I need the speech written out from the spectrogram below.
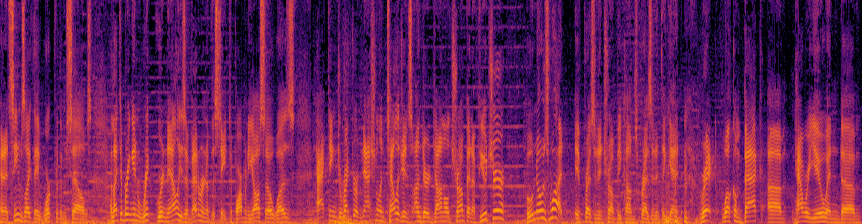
And it seems like they work for themselves. I'd like to bring in Rick Grenell. He's a veteran of the State Department. He also was acting director of national intelligence under Donald Trump and a future who knows what if President Trump becomes president again. Rick, welcome back. Um, how are you? And um,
